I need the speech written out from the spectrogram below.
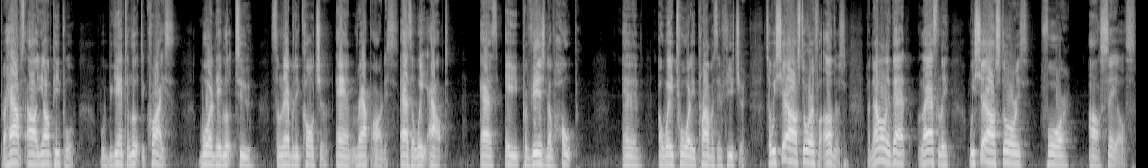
Perhaps our young people will begin to look to Christ more than they look to celebrity culture and rap artists as a way out, as a provision of hope and a way toward a promising future. So we share our story for others. But not only that, lastly, we share our stories for ourselves.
